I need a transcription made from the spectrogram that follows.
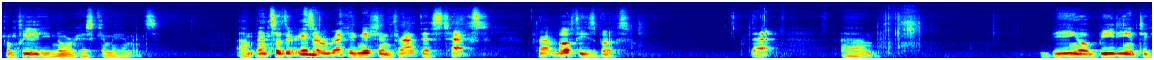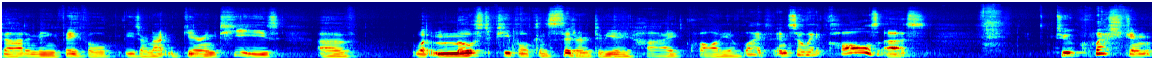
completely ignore his commandments. Um, and so there is a recognition throughout this text, throughout both these books, that um, being obedient to God and being faithful, these are not guarantees of what most people consider to be a high quality of life. And so it calls us to question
